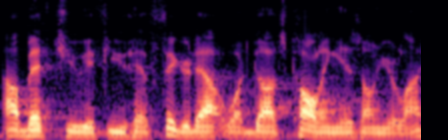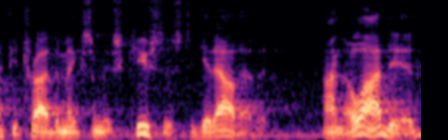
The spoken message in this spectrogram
I'll bet you if you have figured out what God's calling is on your life, you tried to make some excuses to get out of it. I know I did.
